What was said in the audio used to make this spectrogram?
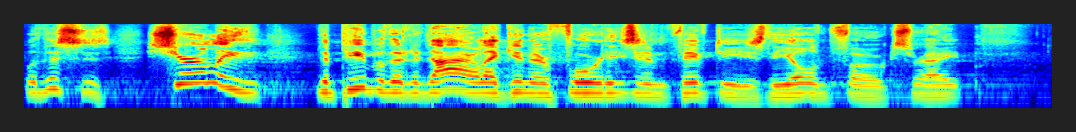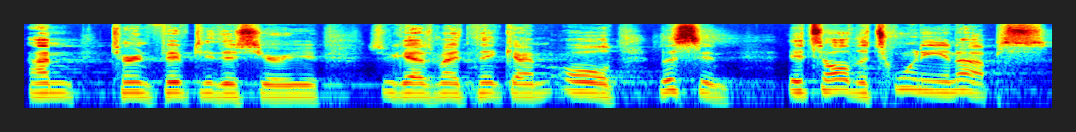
well, this is surely the people that die are like in their 40s and 50s, the old folks, right? I'm turned 50 this year, so you guys might think I'm old. Listen, it's all the 20 and ups.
